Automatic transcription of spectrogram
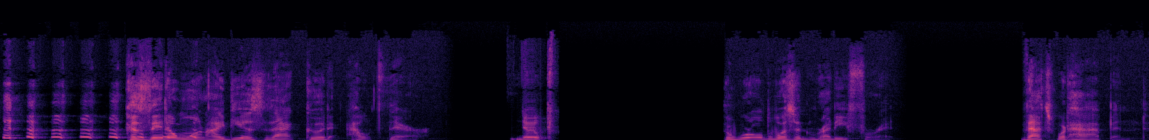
because they don't want ideas that good out there nope. the world wasn't ready for it that's what happened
